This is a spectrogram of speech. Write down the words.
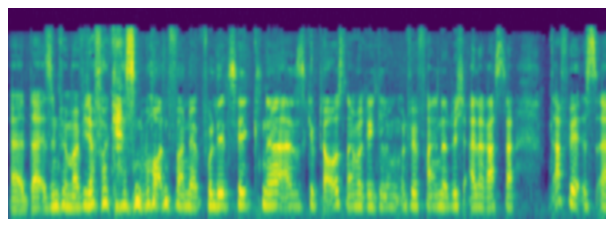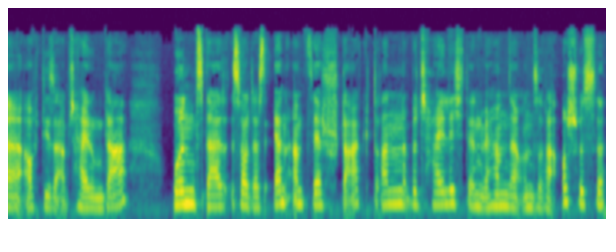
äh, da sind wir mal wieder vergessen worden von der Politik. Ne? Also es gibt Ausnahmeregelungen und wir fallen dadurch alle Raster. Dafür ist äh, auch diese Abteilung da. Und da ist auch das Ehrenamt sehr stark dran beteiligt, denn wir haben da unsere Ausschüsse,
